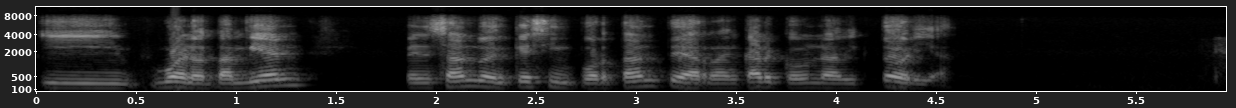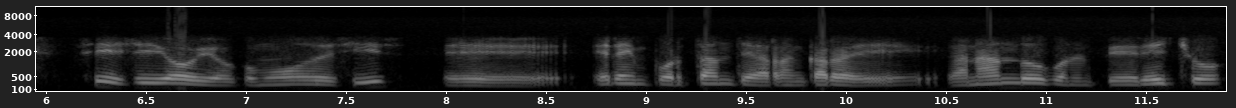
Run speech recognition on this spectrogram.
y bueno, también pensando en que es importante arrancar con una victoria. Sí, sí, obvio. Como vos decís, eh, era importante arrancar eh, ganando con el pie derecho.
